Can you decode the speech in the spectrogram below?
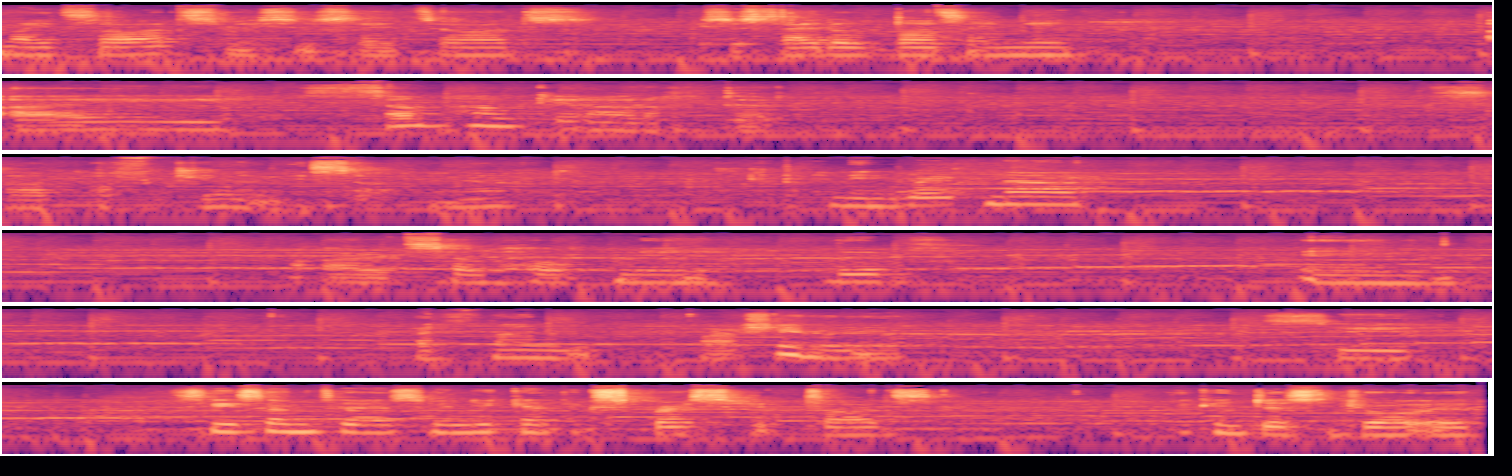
my thoughts, my suicide thoughts, suicidal thoughts, I mean, I somehow get out of that thought of killing myself, you know? I mean, right now, arts have helped me live, and I find passion in it. See, see, sometimes when you can't express your thoughts, you can just draw it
